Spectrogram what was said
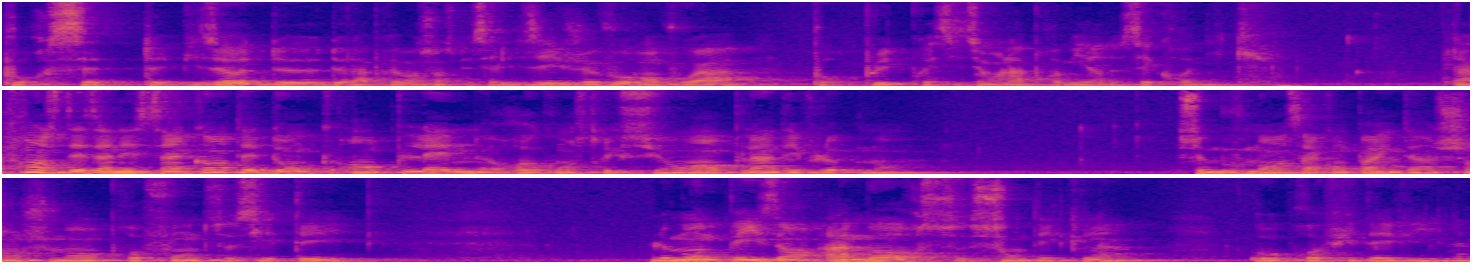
Pour cet épisode de, de la prévention spécialisée, je vous renvoie pour plus de précision à la première de ces chroniques. La France des années 50 est donc en pleine reconstruction, en plein développement. Ce mouvement s'accompagne d'un changement profond de société. Le monde paysan amorce son déclin au profit des villes.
